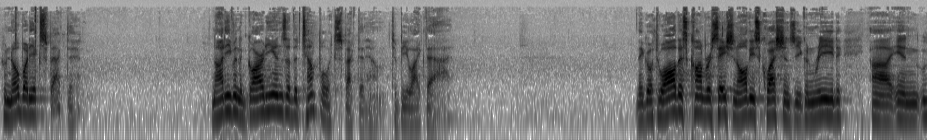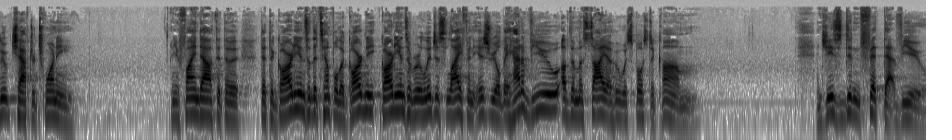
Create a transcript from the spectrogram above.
who nobody expected. Not even the guardians of the temple expected him to be like that. They go through all this conversation, all these questions you can read uh, in Luke chapter 20. And you find out that the, that the guardians of the temple, the guardi- guardians of religious life in Israel, they had a view of the Messiah who was supposed to come. And Jesus didn't fit that view.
